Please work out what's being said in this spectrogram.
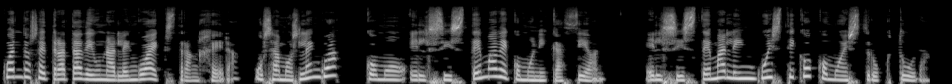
cuando se trata de una lengua extranjera. Usamos lengua como el sistema de comunicación, el sistema lingüístico como estructura.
